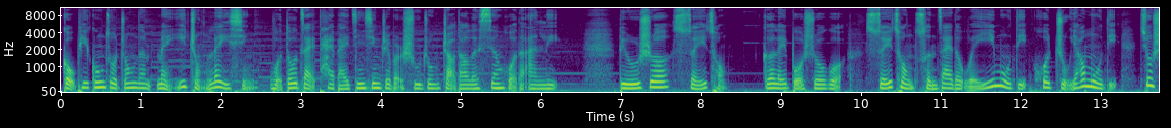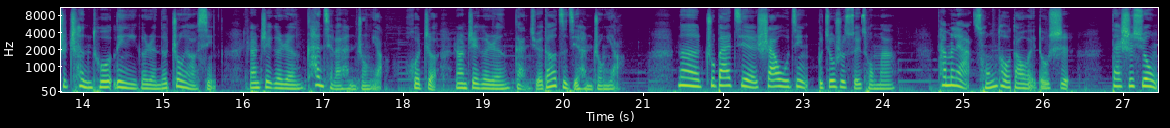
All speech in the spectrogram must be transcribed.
狗屁工作》中的每一种类型，我都在《太白金星》这本书中找到了鲜活的案例，比如说随从。格雷伯说过，随从存在的唯一目的或主要目的，就是衬托另一个人的重要性，让这个人看起来很重要，或者让这个人感觉到自己很重要。那猪八戒、沙悟净不就是随从吗？他们俩从头到尾都是大师兄，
